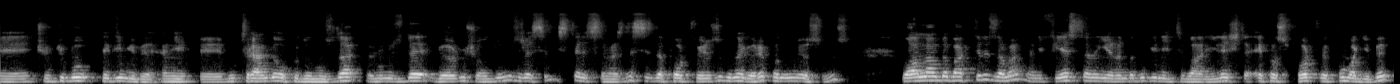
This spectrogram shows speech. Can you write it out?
E, çünkü bu dediğim gibi hani e, bu trendi okuduğumuzda önümüzde görmüş olduğumuz resim ister istemez de siz de portföyünüzü buna göre konumluyorsunuz. Bu anlamda baktığınız zaman hani Fiesta'nın yanında bugün itibariyle işte EcoSport ve Puma gibi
